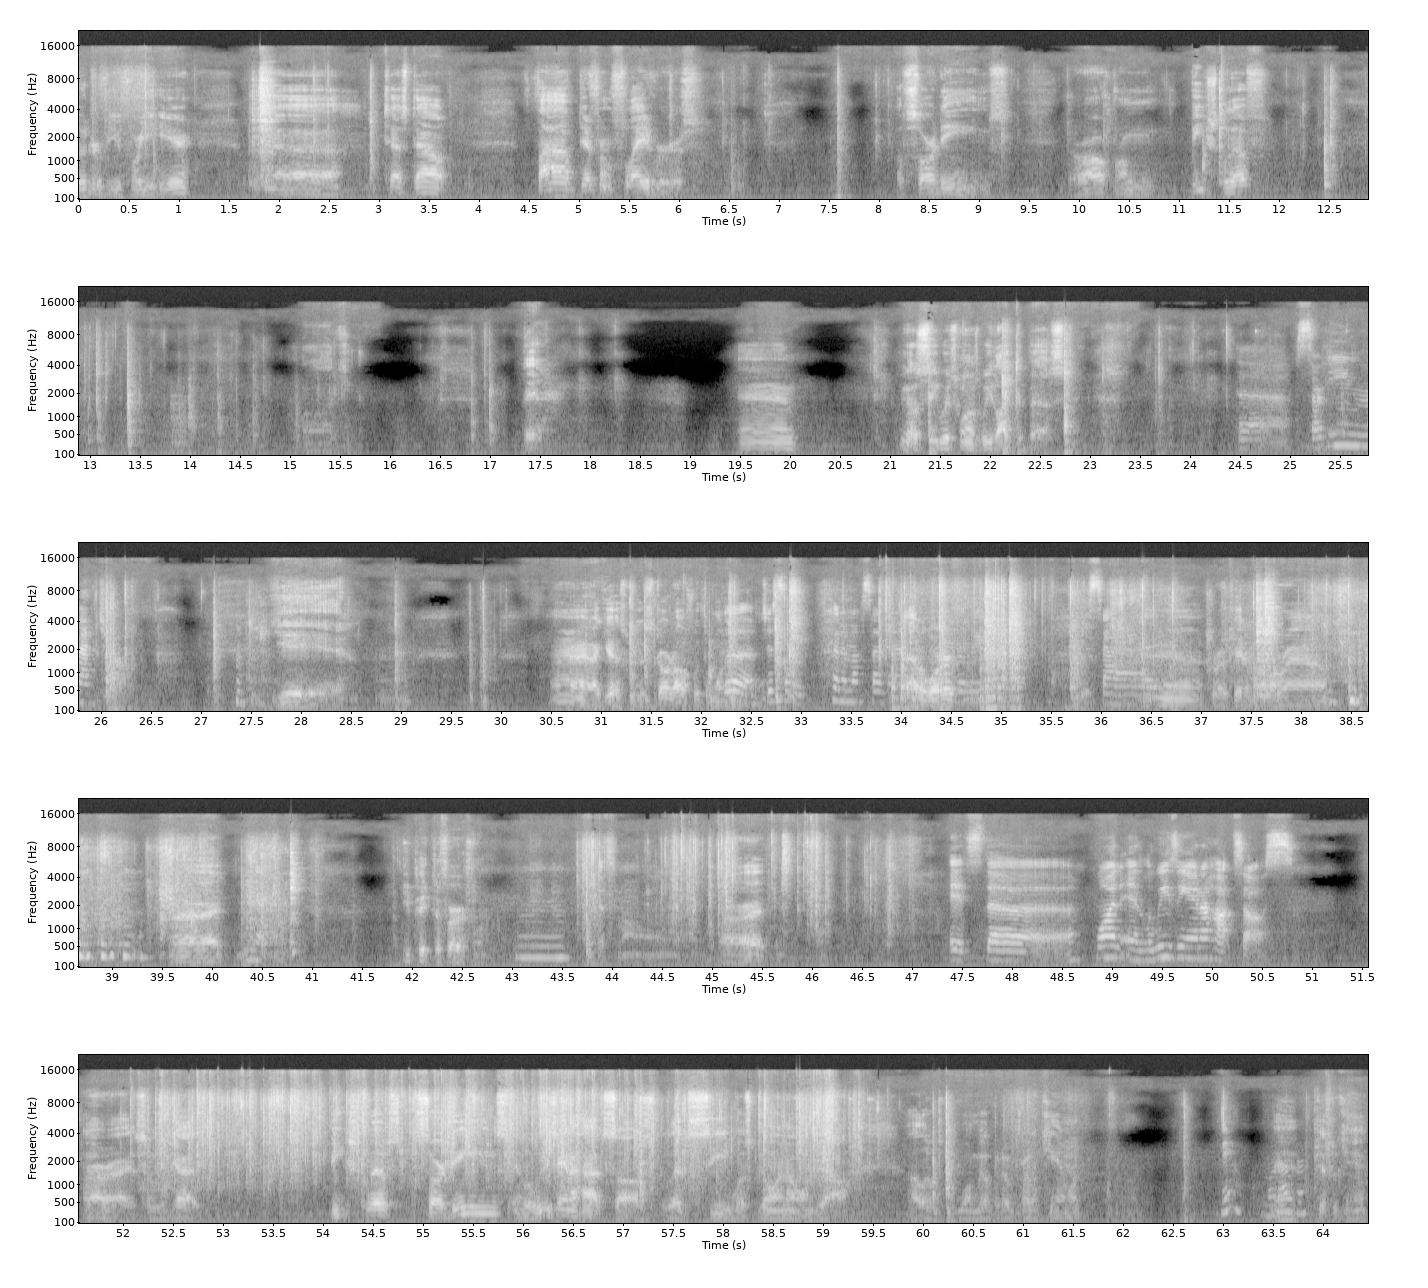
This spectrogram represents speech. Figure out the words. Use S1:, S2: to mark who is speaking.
S1: Food review for you here. We're gonna uh, test out five different flavors of sardines. They're all from Beach Cliff. Well, I can't. There. And we're gonna see which ones we like the best.
S2: The sardine matchup.
S1: Yeah. Alright, I guess we'll start off with the one.
S2: Ugh, just like put them upside down.
S1: That'll work.
S2: Decide.
S1: Yeah, rotate them all around. Alright,
S2: Yeah.
S1: you pick the first one.
S2: Mm, this one.
S1: Alright.
S2: It's the one in Louisiana hot sauce.
S1: Alright, so we got Beach Cliffs sardines and Louisiana hot sauce. Let's see what's going on, y'all. I'll open, want me to open it up in front of the camera?
S2: Yeah, whatever.
S1: Yeah, guess we can.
